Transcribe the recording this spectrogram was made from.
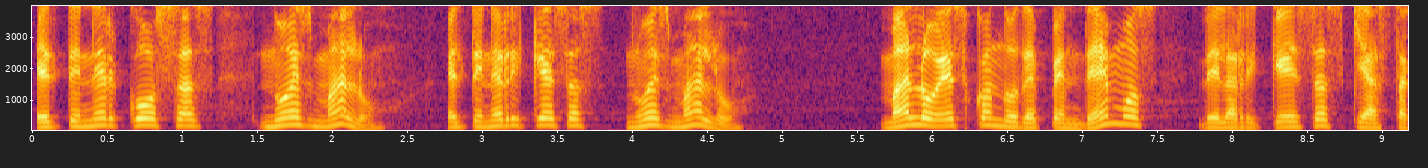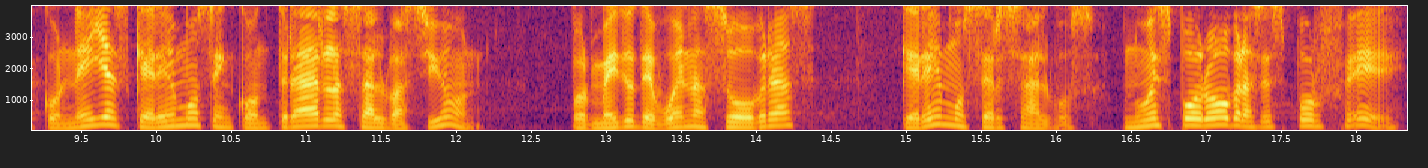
El tener cosas no es malo. El tener riquezas no es malo. Malo es cuando dependemos de las riquezas que hasta con ellas queremos encontrar la salvación. Por medio de buenas obras, queremos ser salvos. No es por obras, es por fe.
